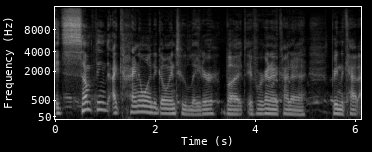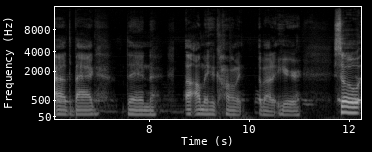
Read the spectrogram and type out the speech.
it's something that I kind of wanted to go into later. But if we're gonna kind of bring the cat out of the bag, then uh, I'll make a comment about it here. So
